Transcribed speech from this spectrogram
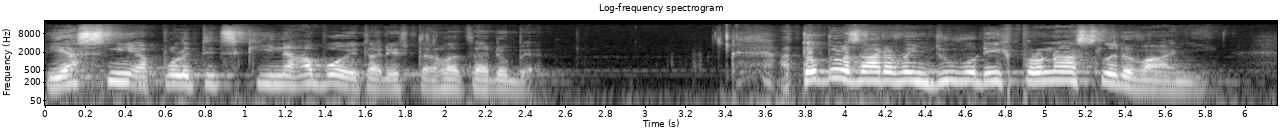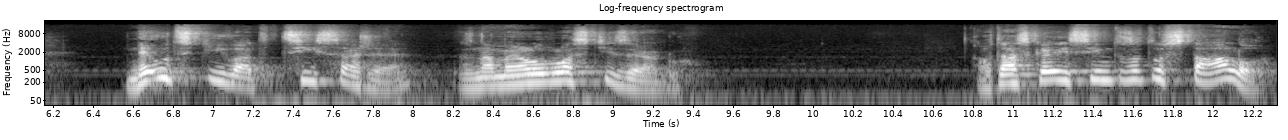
jasný a politický náboj tady v této době. A to byl zároveň důvod jejich pronásledování. Neuctívat císaře znamenalo vlasti zradu. Otázka je, jestli jim to za to stálo.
